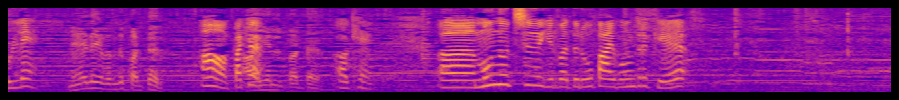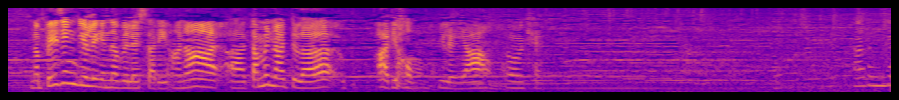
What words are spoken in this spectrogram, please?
உள்ளே. மேலே வந்து பட்டர். ஆ பட்டு ஆயில் பட்டர். ஓகே. முன்னூற்று இருபது ரூபாய் வந்திருக்கு நான் பெய்ஜிங்கில் என்ன விலை சரி. ஆனா தமிழ்நாட்டுல அதிகம் இல்லையா? ஓகே பாருங்க.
